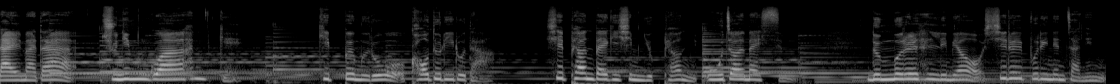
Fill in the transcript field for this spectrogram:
날마다 주님과 함께 기쁨으로 거두리로다. 시편 126편 5절 말씀. 눈물을 흘리며 씨를 뿌리는 자는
